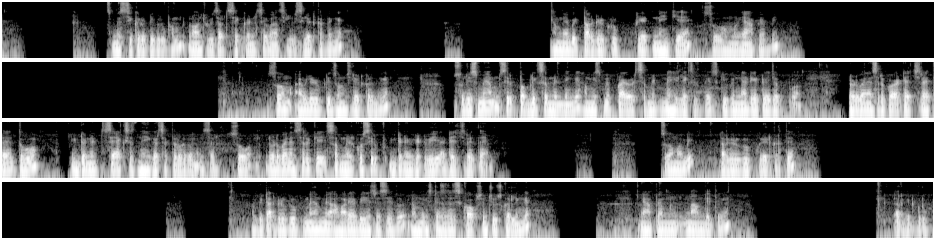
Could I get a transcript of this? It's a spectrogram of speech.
इसमें सिक्योरिटी ग्रुप हम लॉन्च विजार्ट सेकंड से वाला सिलेक्ट कर देंगे। हमने अभी टारगेट ग्रुप क्रिएट नहीं किया है सो हम यहाँ पे अभी सो हम अवेलेबिलिटी जोन सिलेक्ट कर देंगे। सो जिसमें हम सिर्फ़ पब्लिक सबमिट देंगे हम इसमें प्राइवेट सबमिट नहीं लिख सकते, क्योंकि नेट गेटवे जब लोड बैलेंसर को अटैच रहता है तो वो इंटरनेट से एक्सेस नहीं कर सकता load balancer. So load balancer के सबनेट को सिर्फ़ इंटरनेट गेटवे ही अटैच रहता है। सो so, हम अभी टारगेट ग्रुप क्रिएट करते हैं। अभी टारगेट ग्रुप में हमें हमारे अभी इंस्टेंस है तो हम इंस्टेंसेस का ऑप्शन चूज़ कर लेंगे। यहाँ पे हम नाम देते हैं। Target group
